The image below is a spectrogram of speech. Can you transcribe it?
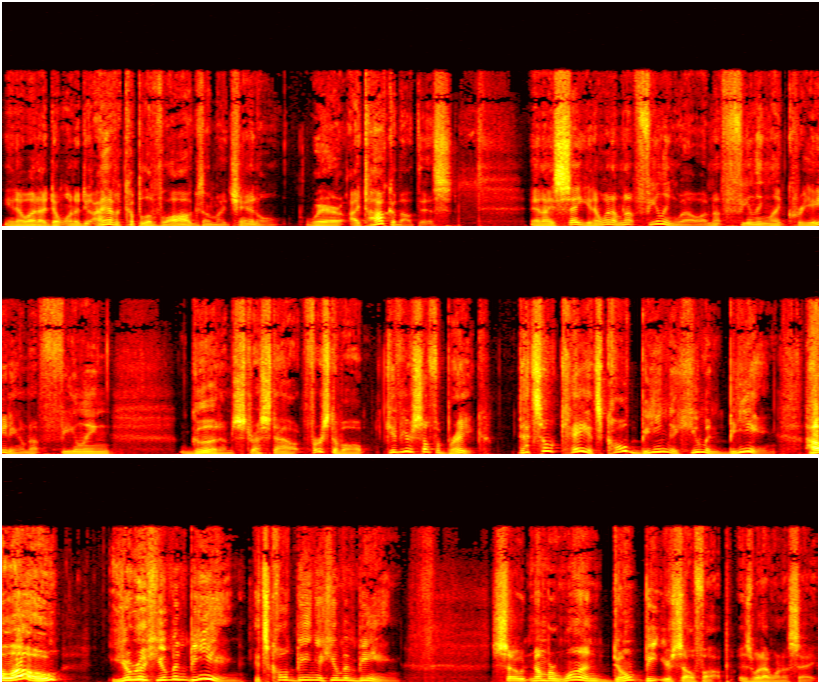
you know what, I don't want to do. I have a couple of vlogs on my channel where I talk about this and I say, you know what, I'm not feeling well. I'm not feeling like creating. I'm not feeling good. I'm stressed out. First of all, give yourself a break. That's okay. It's called being a human being. Hello, you're a human being. It's called being a human being. So, number one, don't beat yourself up, is what I want to say.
